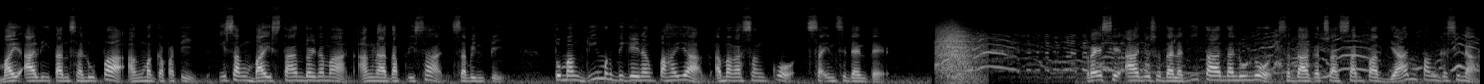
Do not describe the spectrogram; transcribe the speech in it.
may alitan sa lupa ang magkapatid. Isang bystander naman ang nadaplisan sa binti. Tumangging magbigay ng pahayag ang mga sangkot sa insidente. 13 anyos sa dalagita nalunod sa dagat sa San Fabian, Pangasinan.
